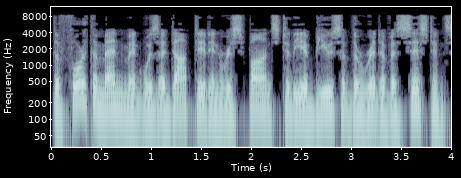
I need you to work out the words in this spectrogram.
The Fourth Amendment was adopted in response to the abuse of the writ of assistance,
